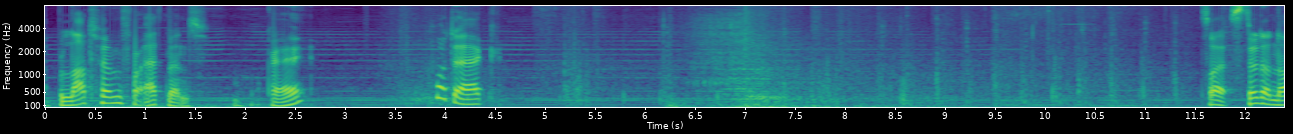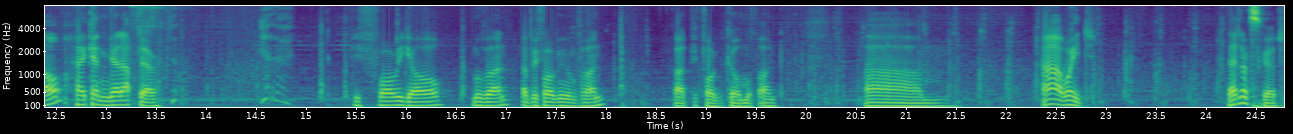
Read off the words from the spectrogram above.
A blood hymn for Edmund. Okay. What the heck? So I still don't know. I can get up there. Before we go, move on. Or before we move on. But before we go, move on. Um. Ah, wait. That looks good.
